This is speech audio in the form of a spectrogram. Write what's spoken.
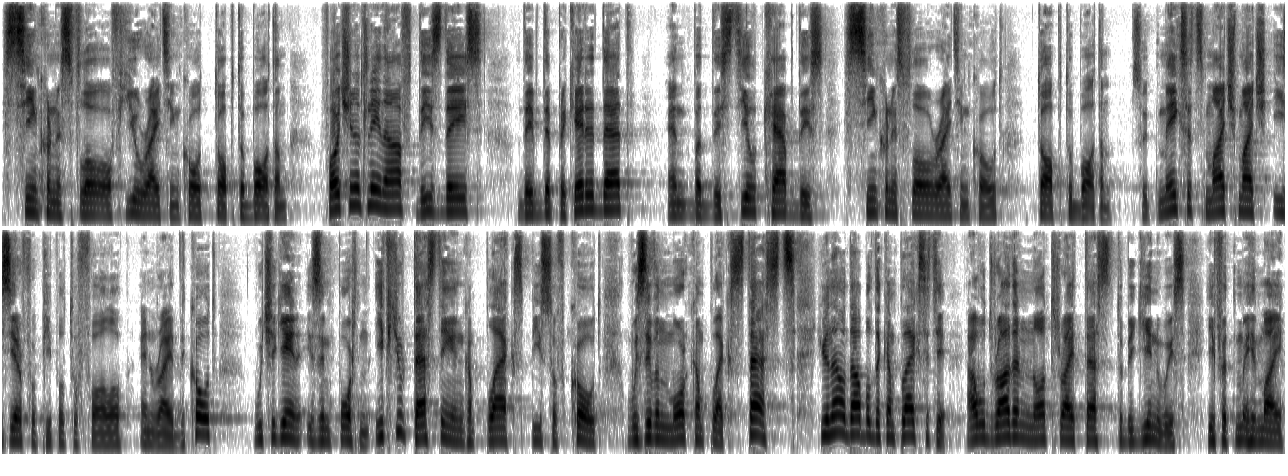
synchronous flow of you writing code top to bottom. Fortunately enough, these days, they've deprecated that, and but they still kept this synchronous flow writing code top to bottom. So it makes it much, much easier for people to follow and write the code which again is important. If you're testing a complex piece of code with even more complex tests, you now double the complexity. I would rather not write tests to begin with if it made my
